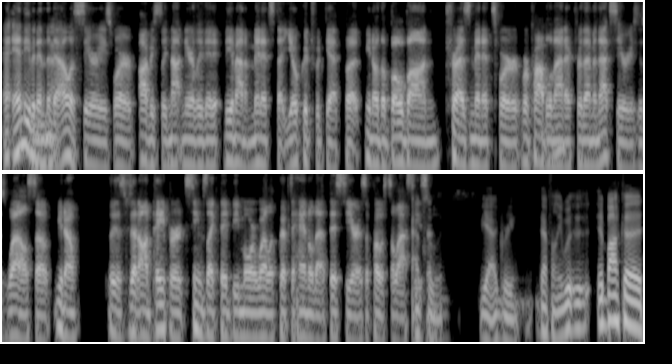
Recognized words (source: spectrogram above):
And even in the that. Dallas series, where obviously not nearly the, the amount of minutes that Jokic would get, but you know the Boban Trez minutes were were problematic for them in that series as well. So you know, as said on paper, it seems like they'd be more well equipped to handle that this year as opposed to last Absolutely. season. Yeah, I agree. Definitely, Ibaka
